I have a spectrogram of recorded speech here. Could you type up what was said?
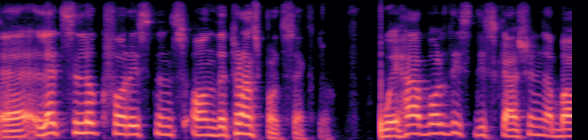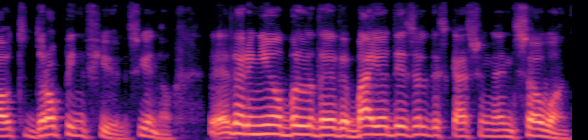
Uh, let's look, for instance, on the transport sector. We have all this discussion about drop-in fuels, you know, uh, the renewable, the, the biodiesel discussion, and so on.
